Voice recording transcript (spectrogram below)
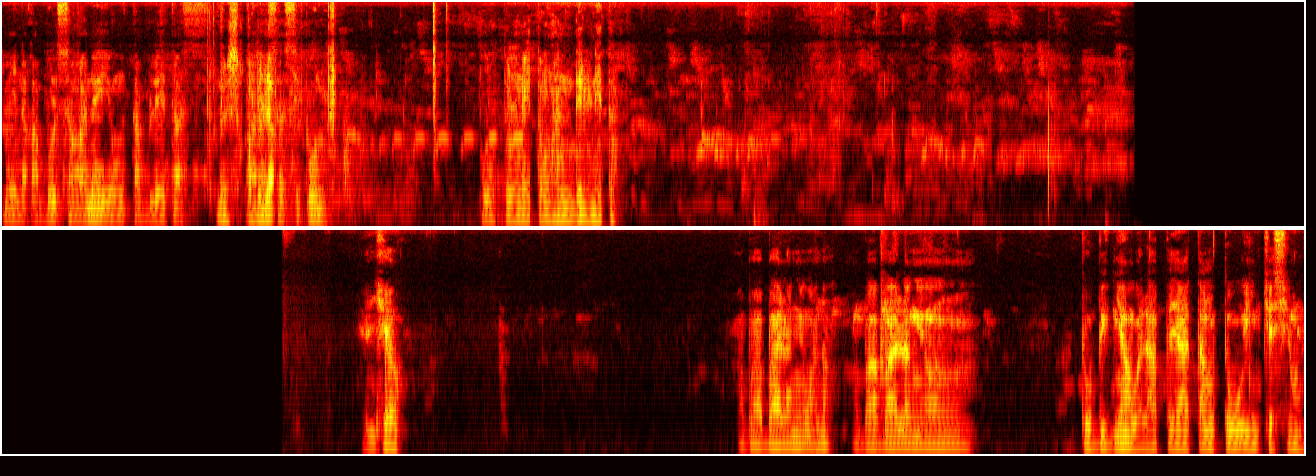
may nakabulsang ano eh, yung tabletas Doon sa kabila. sa sipon. Putol na itong handle nito. Yan siya. Mababa lang yung ano, mababa lang yung tubig niya. Wala pa yatang 2 inches yung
